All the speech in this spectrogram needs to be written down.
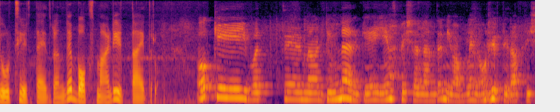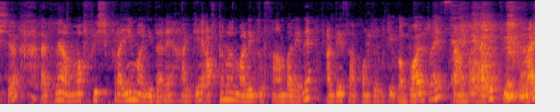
ಜೋಡಿಸಿ ಇಡ್ತಾಯಿದ್ರು ಅಂದರೆ ಬಾಕ್ಸ್ ಮಾಡಿ ಇಡ್ತಾಯಿದ್ರು ಓಕೆ ಇವತ್ತಿನ ಡಿನ್ನರ್ಗೆ ಏನು ಸ್ಪೆಷಲ್ ಅಂದರೆ ನೀವು ಆಗಲೇ ನೋಡಿರ್ತೀರ ಫಿಶ್ ಅದನ್ನೇ ಅಮ್ಮ ಫಿಶ್ ಫ್ರೈ ಮಾಡಿದ್ದಾರೆ. ಹಾಗೆ ಆಫ್ಟರ್ನೂನ್ ಮಾಡಿದ್ದು ಸಾಂಬಾರಿದೆ ಅದೇ ಸಾಕು ಅಂತ ಹೇಳ್ಬಿಟ್ಟು ಈಗ ಬಾಯ್ಲ್ ರೈಸ್ ಸಾಂಬಾರು ಹಾಗೆ ಫಿಶ್ ಫ್ರೈ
